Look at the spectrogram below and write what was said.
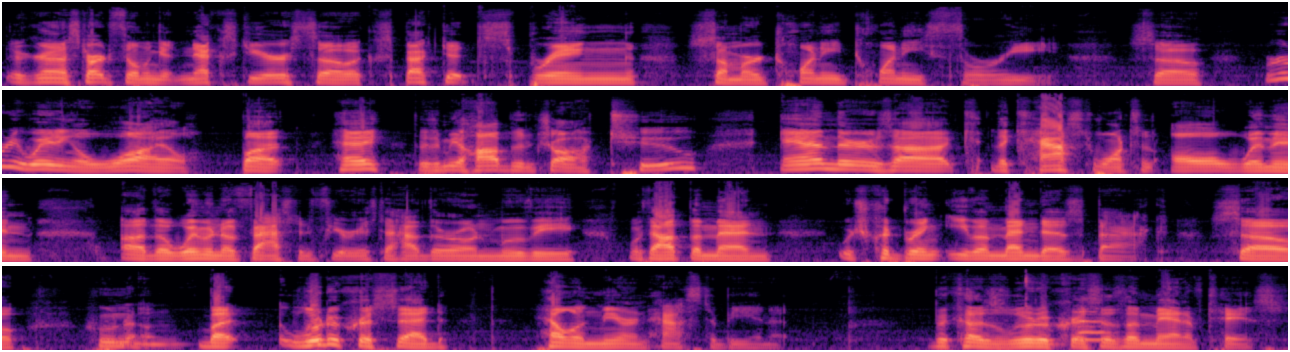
they're going to start filming it next year so expect it spring summer 2023 so we're going to be waiting a while but hey there's going to be a hobbs and shaw 2 and there's uh the cast wants an all women uh, the women of fast and furious to have their own movie without the men which could bring Eva Mendes back. So who know? Mhm. But Ludacris said Helen Mirren has to be in it because Ludacris is a man of taste.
